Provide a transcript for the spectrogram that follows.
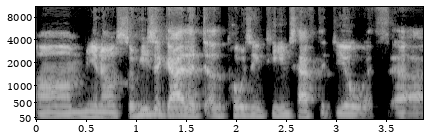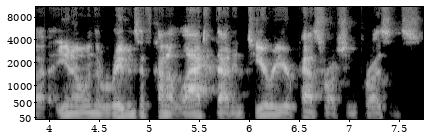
Um, you know, so he's a guy that opposing teams have to deal with. Uh, you know, and the Ravens have kind of lacked that interior pass rushing presence.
